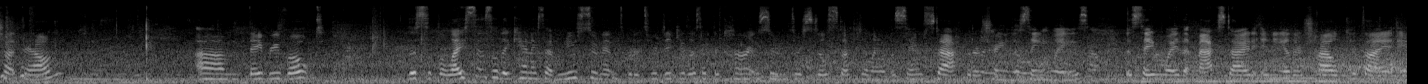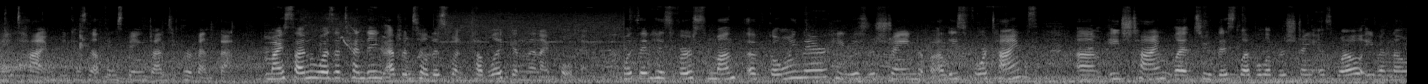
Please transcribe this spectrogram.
shut down. Um, they revoked the, the license so they can't accept new students, but it's ridiculous that the current students are still stuck dealing with the same staff that are trained in the same ways, the same way that Max died, any other child could die at any time because nothing's being done to prevent that. My son was attending up until this went public and then I pulled him. Within his first month of going there, he was restrained at least four times. Um, each time led to this level of restraint as well, even though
